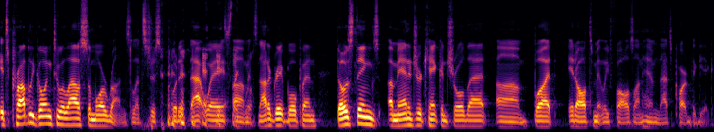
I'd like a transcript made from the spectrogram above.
it's probably going to allow some more runs. Let's just put it that way. it's, um, it's not a great bullpen. Those things, a manager can't control that, um, but it ultimately falls on him. That's part of the gig.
